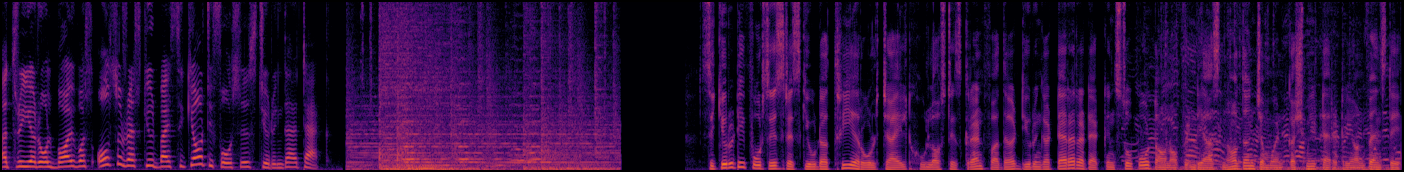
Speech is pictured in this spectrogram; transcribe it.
A three year old boy was also rescued by security forces during the attack. Security forces rescued a three-year-old child who lost his grandfather during a terror attack in Sopore town of India's northern Jammu and Kashmir territory on Wednesday.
